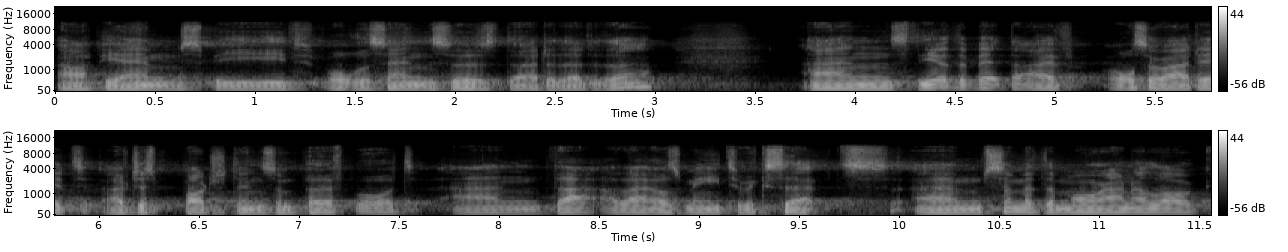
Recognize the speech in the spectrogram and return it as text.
RPM, speed, all the sensors, da da da da da. And the other bit that I've also added, I've just bodged in some perfboard, and that allows me to accept um, some of the more analog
